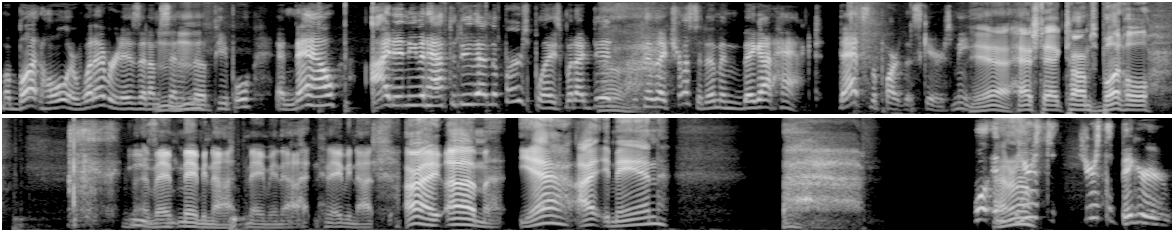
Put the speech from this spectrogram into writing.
my butthole or whatever it is that I'm sending Mhm. to people. And now I didn't even have to do that in the first place, but I did because I trusted them and they got hacked. That's the part that scares me. Yeah. Hashtag Tom's butthole. Maybe not. Maybe not. Maybe not. All right. Um. Yeah. I man. Well, and I don't know. here's here's the bigger.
